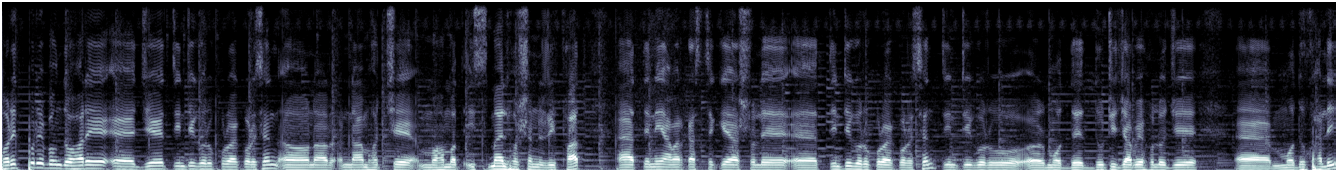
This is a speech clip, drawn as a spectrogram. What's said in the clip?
ফরিদপুর এবং দোহারে যে তিনটি গরু ক্রয় করেছেন ওনার নাম হচ্ছে মোহাম্মদ ইসমাইল হোসেন রিফাত। তিনি আমার কাছ থেকে আসলে তিনটি গরু ক্রয় করেছেন। তিনটি গরুর মধ্যে দুটি যাবে হলো যে মধুখালী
